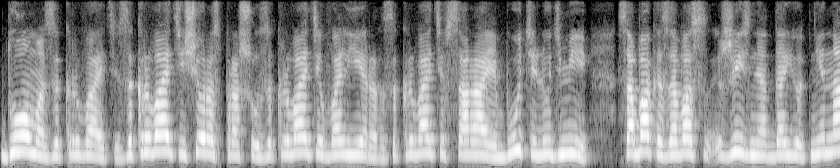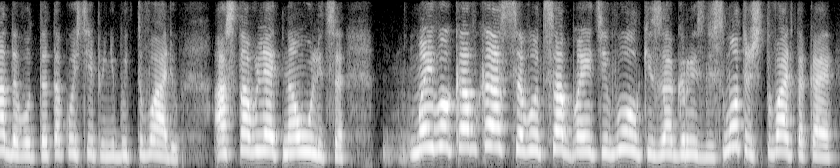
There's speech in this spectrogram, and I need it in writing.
дома закрывайте. Закрывайте, еще раз прошу, закрывайте в вольерах, закрывайте в сарае. Будьте людьми. Собака за вас жизнь отдает. Не надо вот до такой степени быть тварью. Оставлять на улице. Моего кавказца вот эти волки загрызли. Смотришь, тварь такая,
